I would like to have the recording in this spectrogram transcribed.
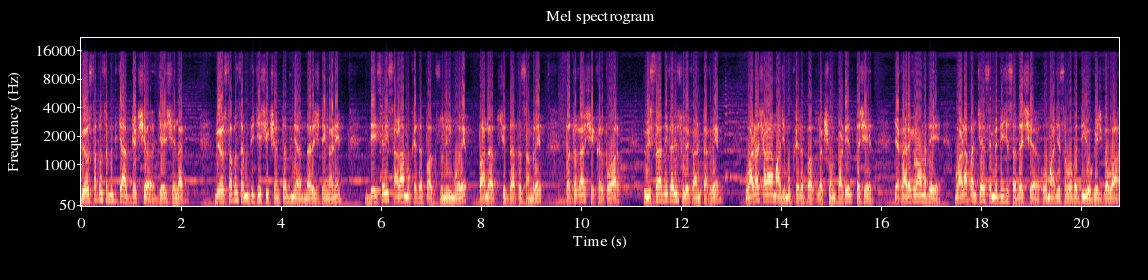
व्यवस्थापन समितीचे अध्यक्ष जय शेलार व्यवस्थापन समितीचे शिक्षणतज्ज्ञ नरेश डेंगाणे देसाई शाळा मुख्याध्यापक सुनील मोरे पालक सिद्धार्थ सांबरे पत्रकार शेखर पवार विस्ताराधिकारी सूर्यकांत ठाकरे वाडा शाळा माजी मुख्याध्यापक लक्ष्मण पाटील तसेच या कार्यक्रमामध्ये वाडा पंचायत समितीचे सदस्य व माजी सभापती योगेश गव्हा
